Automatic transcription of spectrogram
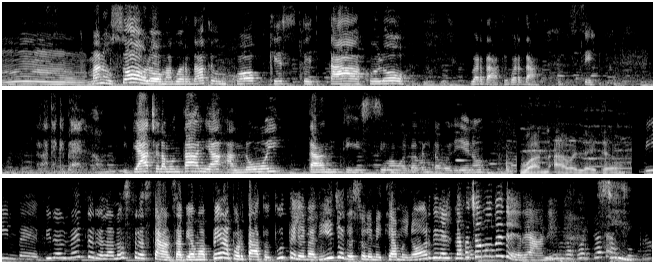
Mm, ma non solo, ma guardate un po' che spettacolo. Guardate, guardate. Sì. Guardate che bello. Vi piace la montagna? A noi tantissimo. Guardate il tavolino. One hour later. Bimbe, finalmente nella nostra stanza abbiamo appena portato tutte le valigie, adesso le mettiamo in ordine. La facciamo vedere, Ani? Sì. sopra.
